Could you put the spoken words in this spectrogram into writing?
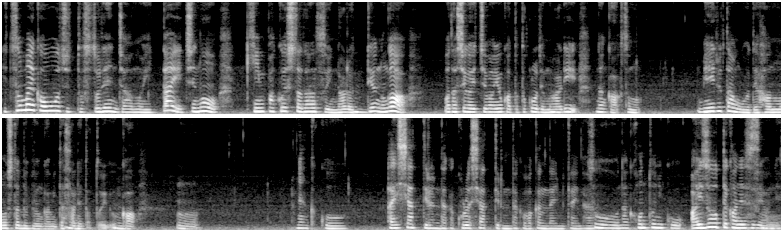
いつの間にか王子とストレンジャーの1対1の緊迫したダンスになるっていうのが、私が一番良かったところでもあり、なんかそのメール単語で反応した部分が満たされたというか、うん。なんかこう愛し合ってるんだか殺し合ってるんだかわかんないみたいな。そうなんか本当にこう愛憎って感じするよね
